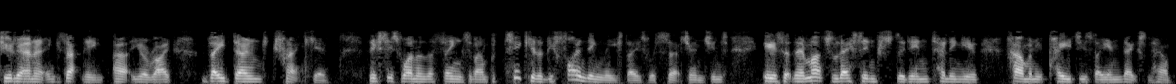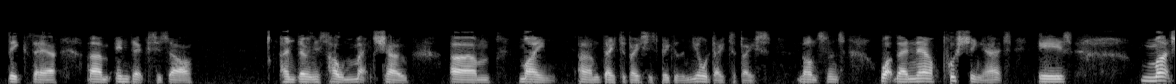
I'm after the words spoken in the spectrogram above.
Juliana, exactly, uh, you're right. They don't track you. This is one of the things that I'm particularly finding these days with search engines, is that they're much less interested in telling you how many pages they index and how big their um, indexes are, and doing this whole macho, um, my um, database is bigger than your database nonsense. What they're now pushing at is much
